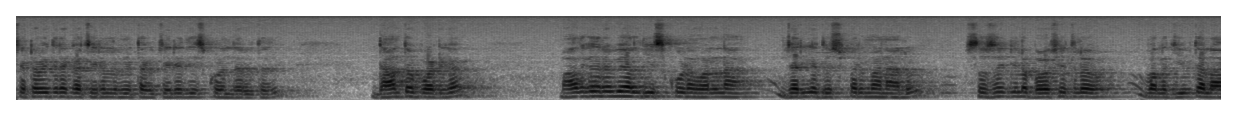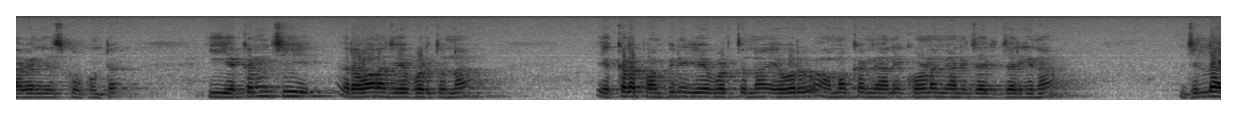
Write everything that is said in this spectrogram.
చట్ట వ్యతిరేక చర్యల మీద తగు చర్య తీసుకోవడం జరుగుతుంది. దాంతోపాటుగా మాదక ద్రవ్యాలు తీసుకోవడం వలన జరిగే దుష్పరిమాణాలు సొసైటీలో భవిష్యత్తులో వాళ్ళ జీవితాలు ఆగం చేసుకోకుండా ఈ ఎక్కడి నుంచి రవాణా చేయబడుతున్నా ఎక్కడ పంపిణీ చేయబడుతున్నా ఎవరు అమ్మకం కానీ కొనడం కానీ జరి జరిగినా జిల్లా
